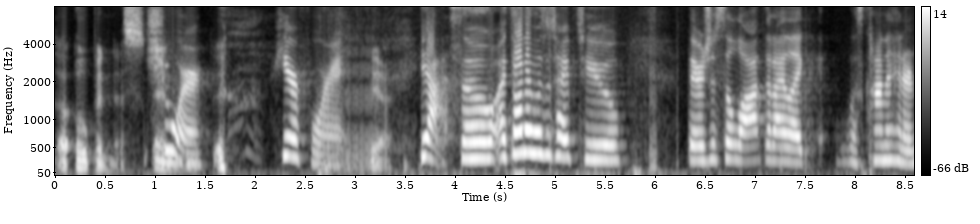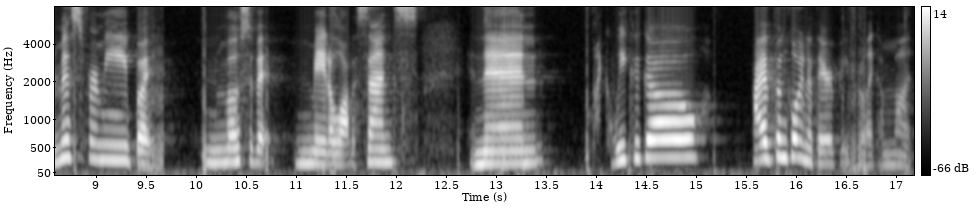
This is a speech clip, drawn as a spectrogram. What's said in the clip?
uh, openness. And- Sure. Here for it. yeah. Yeah, so I thought I was a type two. There's just a lot that I like was kind of hit or miss for me, but most of it made a lot of sense. And then, like a week ago, I've been going to therapy for like a month,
